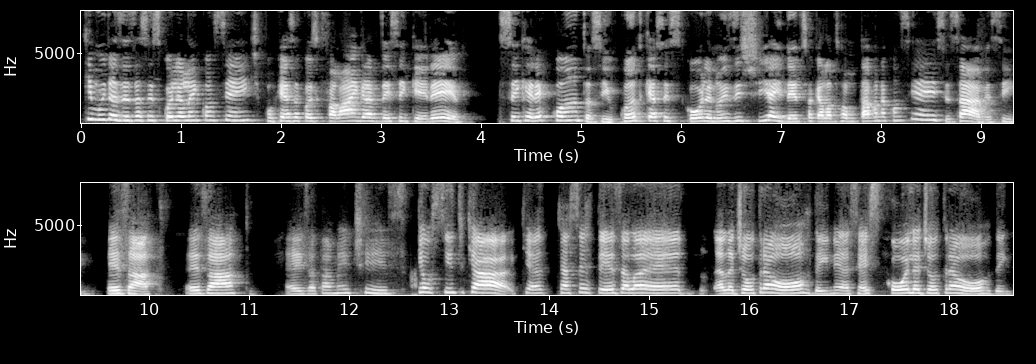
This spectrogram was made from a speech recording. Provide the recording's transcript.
Que muitas vezes essa escolha é inconsciente, porque essa coisa que fala, ah, engravidei sem querer, sem querer quanto, assim, o quanto que essa escolha não existia aí dentro, só que ela só não estava na consciência, sabe, assim. Exato, exato. É exatamente isso. Eu sinto que a, que a, que a certeza ela é, ela é de outra ordem, né? Assim, a escolha é de outra ordem.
